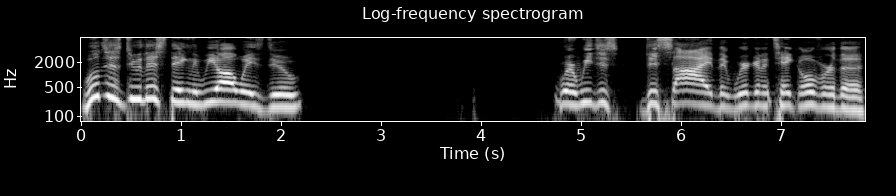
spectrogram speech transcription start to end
We'll just do this thing that we always do where we just decide that we're going to take over the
